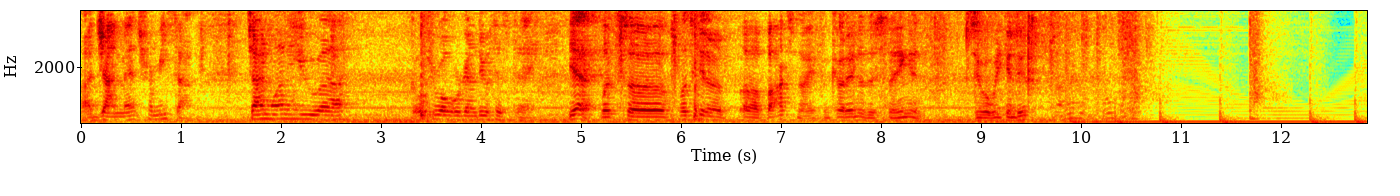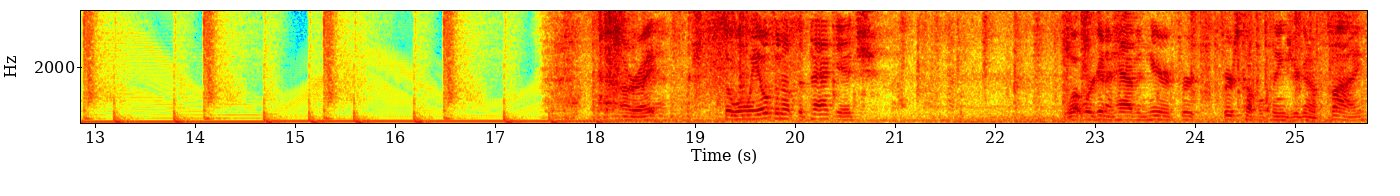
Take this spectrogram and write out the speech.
uh, John Mensch from ESAB. John, why don't you uh, go through what we're going to do with this today? Yeah, let's uh, let's get a, a box knife and cut into this thing and see what we can do. All right. So when we open up the package, what we're going to have in here, for first couple things you're going to find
